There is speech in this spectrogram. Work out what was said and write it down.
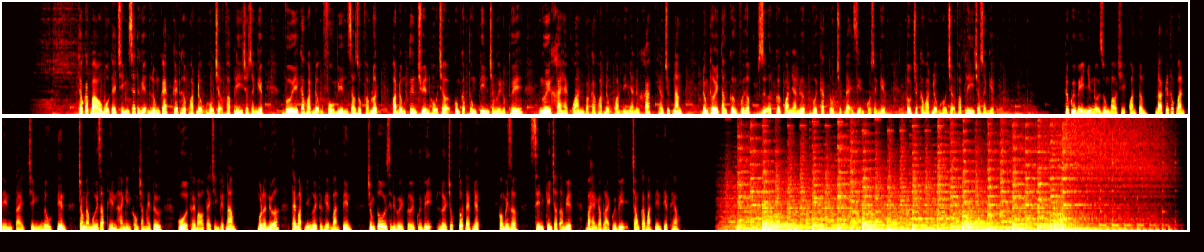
Theo các báo, Bộ Tài chính sẽ thực hiện lồng ghép kết hợp hoạt động hỗ trợ pháp lý cho doanh nghiệp với các hoạt động phổ biến giáo dục pháp luật, hoạt động tuyên truyền hỗ trợ cung cấp thông tin cho người nộp thuế, người khai hải quan và các hoạt động quản lý nhà nước khác theo chức năng, đồng thời tăng cường phối hợp giữa cơ quan nhà nước với các tổ chức đại diện của doanh nghiệp, tổ chức các hoạt động hỗ trợ pháp lý cho doanh nghiệp. Thưa quý vị, những nội dung báo chí quan tâm đã kết thúc bản tin tài chính đầu tiên trong năm mới Giáp Thìn 2024 của Thời báo Tài chính Việt Nam. Một lần nữa, thay mặt những người thực hiện bản tin, Chúng tôi xin gửi tới quý vị lời chúc tốt đẹp nhất. Còn bây giờ, xin kính chào tạm biệt và hẹn gặp lại quý vị trong các bản tin tiếp theo.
